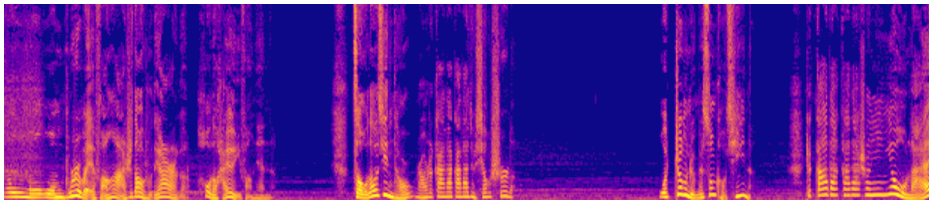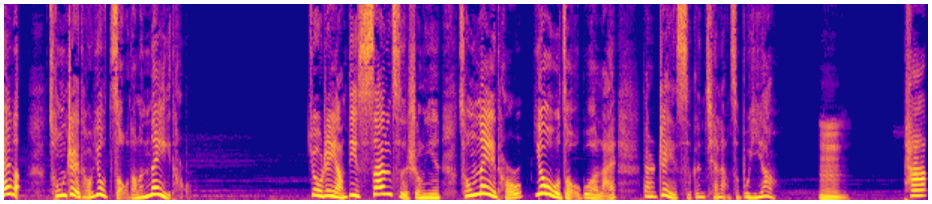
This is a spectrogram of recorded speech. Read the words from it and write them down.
呃我我们不是尾房啊，是倒数第二个，后头还有一房间呢。走到尽头，然后这嘎哒嘎哒就消失了。我正准备松口气呢，这嘎哒嘎哒声音又来了，从这头又走到了那头。就这样，第三次声音从那头又走过来，但是这次跟前两次不一样，嗯它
